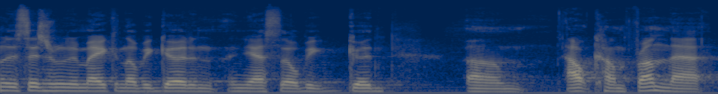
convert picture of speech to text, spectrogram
the decisions we make, and they'll be good, and, and yes, there'll be good um, outcome from that.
